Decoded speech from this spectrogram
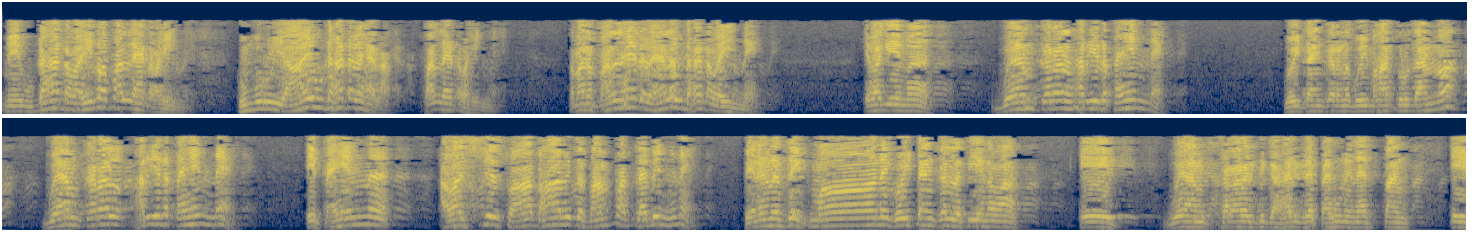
මේ උඩහට වහිනවා පල්ලෙහාට වහින්නේ. කුඹුරු යායේ උඩහට වැහැලා පල්ලෙහාට වහින්නේ. තමයි පල්ලෙහාට වැහැලා උඩහට වහින්නේ. ඒ වගේම ගොයම් කරල් හරියට පැහෙන්නේ ගොවිතැන් කරන ගොවි මහත්තුරු දන්නවා ගොයම් කරල් හරියට පැහෙන්නේ ඒ පැහෙන්න අවශ්‍ය ස්වාභාවික සම්පත් ලැබෙන්නේ නැහැ. පෙරණ දෙක් මානේ ගොවිතැන් කරලා තියෙනවා ඒ ගොයම් කරල් ටික හරියට පැහුනේ නැත්නම් ඒ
